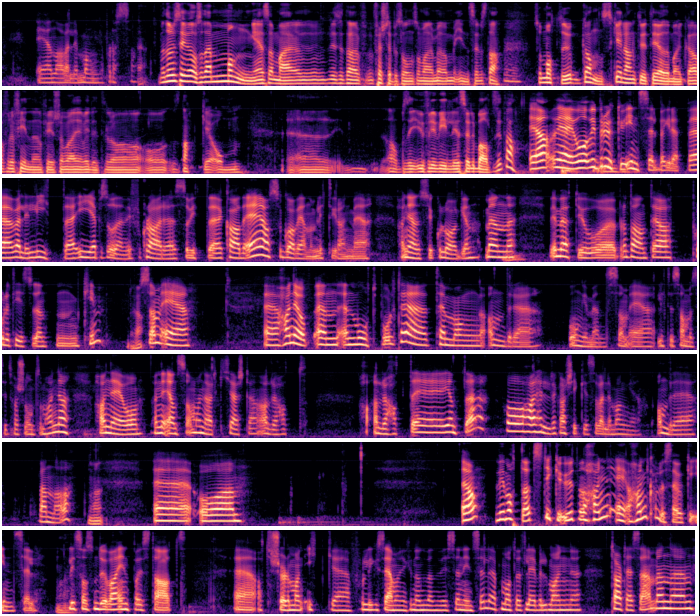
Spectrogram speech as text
én av veldig mange plasser. Men når du sier også det er mange som er Hvis vi tar første episoden som er med om incels, da, så måtte du ganske langt ut i ødemarka for å finne en fyr som var villig til å, å snakke om eh, si, ufrivillig sølibatet sitt, da. Ja, vi, jo, vi bruker jo incel-begrepet veldig lite i episoden. Vi forklarer så vidt eh, hva det er, og så går vi gjennom litt med han ene psykologen. Men mm. vi møter jo annet ja, politistudenten Kim, Ja. som er eh, Han er jo en, en motpol til, til mange andre unge menn som er litt i samme situasjon som han. Ja. Han er jo han er ensom, han har ikke kjæreste, han har aldri hatt, har aldri hatt ei jente. Og har heller kanskje ikke så veldig mange andre venner, da. Eh, og Ja, vi måtte et stykke ut, men han, er, han kaller seg jo ikke incel. Litt sånn som du var inne på i stad, at, eh, at selv om man ikke får ligge, så er man ikke nødvendigvis en incel. Det er på en måte et label man eh, tar til seg. Men, eh,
